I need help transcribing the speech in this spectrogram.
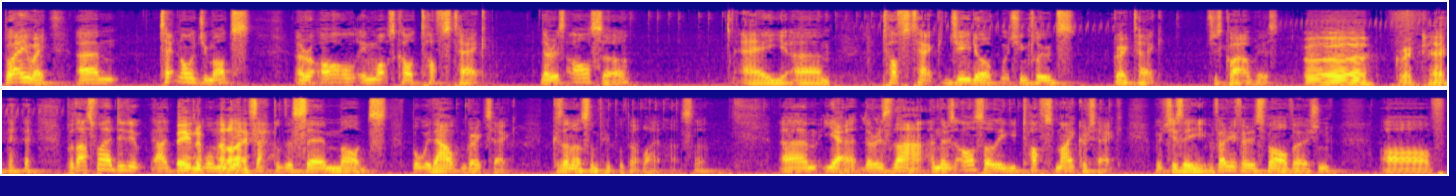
But anyway, um, technology mods are all in what's called Tofts Tech. There is also a um, Tofts Tech G'd up, which includes Greg Tech, which is quite obvious. Uh, Greg Tech. But that's why I did it. I did one with life. exactly the same mods, but without Greg Tech, because I know some people don't like that. So, um, yeah, there is that, and there's also the Tofts Microtech, which is a very very small version of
